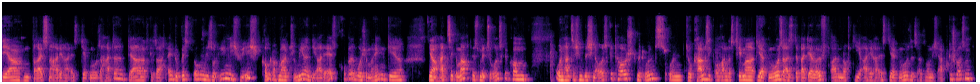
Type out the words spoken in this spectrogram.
der bereits eine ADHS-Diagnose hatte, der hat gesagt, ey, du bist irgendwie so ähnlich wie ich, komm doch mal zu mir in die ADS-Gruppe, wo ich immer hingehe. Ja, hat sie gemacht, ist mit zu uns gekommen und hat sich ein bisschen ausgetauscht mit uns. Und so kam sie auch an das Thema Diagnose. Also bei der läuft gerade noch die ADHS-Diagnose, ist also noch nicht abgeschlossen.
